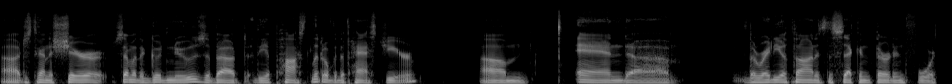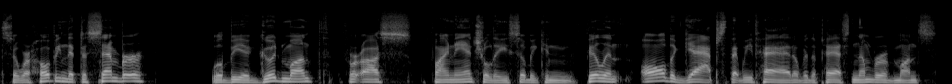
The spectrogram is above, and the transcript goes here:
Uh, just to kind of share some of the good news about the apostolate over the past year. Um, and uh, the radiothon is the second, third, and fourth. So we're hoping that December will be a good month for us financially so we can fill in all the gaps that we've had over the past number of months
